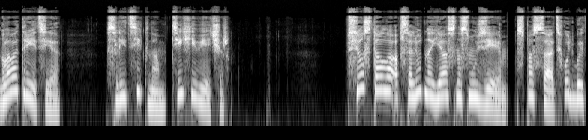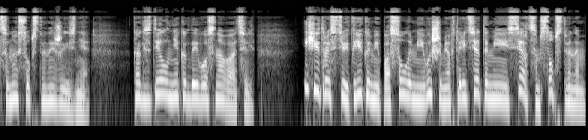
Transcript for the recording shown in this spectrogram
Глава третья. Слети к нам, тихий вечер. Все стало абсолютно ясно с музеем. Спасать, хоть бы и ценой собственной жизни, как сделал некогда его основатель. И хитростью, и криками, и посулами, и высшими авторитетами, и сердцем собственным,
